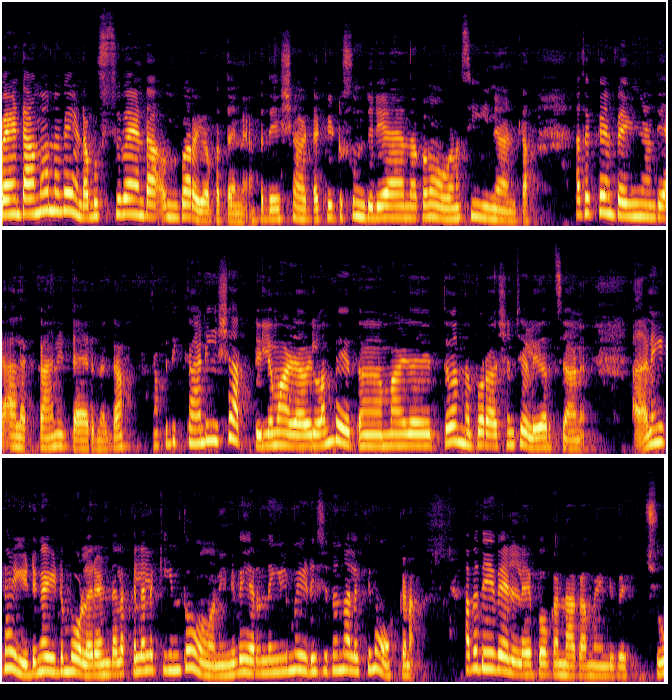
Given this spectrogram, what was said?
വേണ്ടാന്ന് പറഞ്ഞാൽ വേണ്ട. ബുസ് വേണ്ട എന്ന് പറയും അപ്പം തന്നെ അപ്പോൾ ദേ ഷർട്ടൊക്കെ ഇട്ട് സുന്ദരിയായെന്നൊക്കെ നോക്കണ സീനാണ് കേട്ടോ അതൊക്കെ കഴിഞ്ഞപ്പോൾ ഞാൻ അലക്കാനിട്ടായിരുന്നു കേട്ടോ അപ്പോൾ ഇക്കാണ്ട് ഈ ഷർട്ടിൽ മഴവെള്ളം മഴയത്ത് വന്നപ്പോൾ പ്രാവശ്യം ചെളി തെറിച്ചാണ്. അതാണെങ്കിൽ കൈയിടും കൈയിടും പോലെ രണ്ടലക്കലക്കിന്ന് തോന്നുന്നു. ഇനി വേറെ എന്തെങ്കിലും മേടിച്ചിട്ടൊന്ന് അലക്കി നോക്കണം. അപ്പോൾ ദേ വെള്ളയപ്പൊക്കെ ഉണ്ടാക്കാൻ വേണ്ടി വെച്ചു.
